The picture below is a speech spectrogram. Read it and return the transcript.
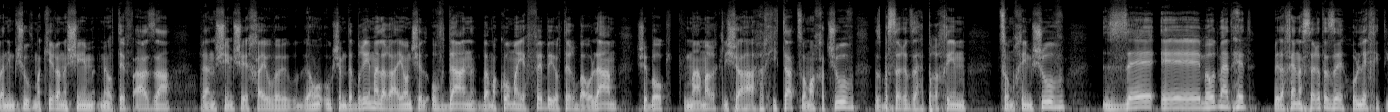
ואני שוב מכיר אנשים מעוטף עזה, ואנשים שחיו, כשמדברים על הרעיון של אובדן במקום היפה ביותר בעולם, שבו כמאמר הקלישאה החיטה צומחת שוב, אז בסרט זה הפרחים צומחים שוב. זה אה, מאוד מהדהד. ולכן הסרט הזה הולך איתי.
